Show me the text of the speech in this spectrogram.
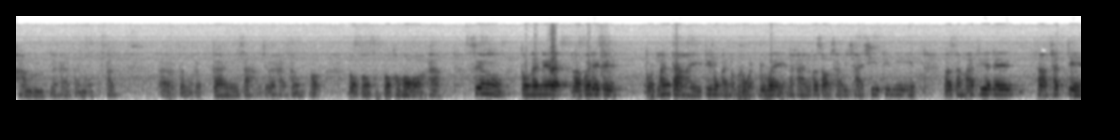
คำนะคะทางภาคกำกับการสามใช่ไหมคะทางปบปปคมค่ะ ซึ่งตรงนั้นเนี่ยเราก็ได้ไปตรวจร่างกายที่โรงพยาบาลตำรวจด้วยนะคะ แล้วก็สอบสาวิชาชีพที่นี่ ก็สามารถที่จะได้ ทราบชัดเจน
